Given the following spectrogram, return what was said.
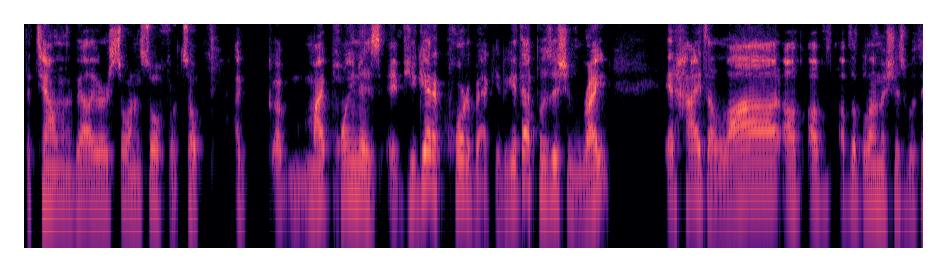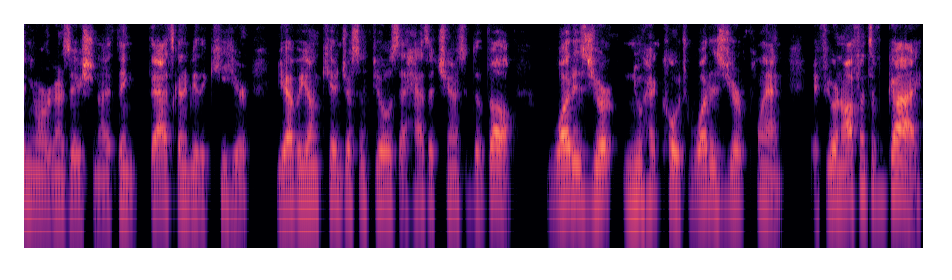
the talent evaluator, so on and so forth. So, uh, Uh, my point is if you get a quarterback, if you get that position right, it hides a lot of, of, of the blemishes within your organization. I think that's going to be the key here. You have a young kid, Justin Fields, that has a chance to develop. What is your new head coach? What is your plan? If you're an offensive guy,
